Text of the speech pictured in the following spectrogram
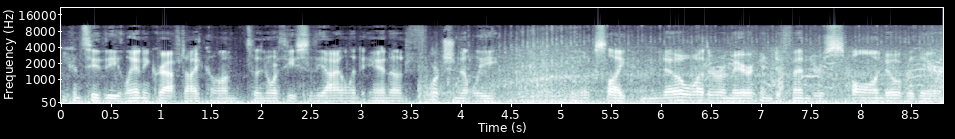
You can see the landing craft icon to the northeast of the island, and unfortunately, it looks like no other American defenders spawned over there.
